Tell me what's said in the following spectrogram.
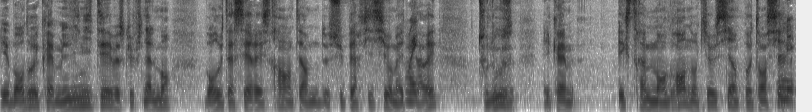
Et Bordeaux est quand même limité parce que finalement Bordeaux est assez restreint en termes de superficie au mètre Oui. carré. Toulouse est quand même extrêmement grande, donc il y a aussi un potentiel. Mais,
